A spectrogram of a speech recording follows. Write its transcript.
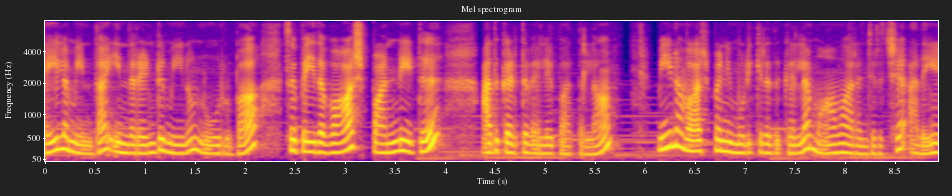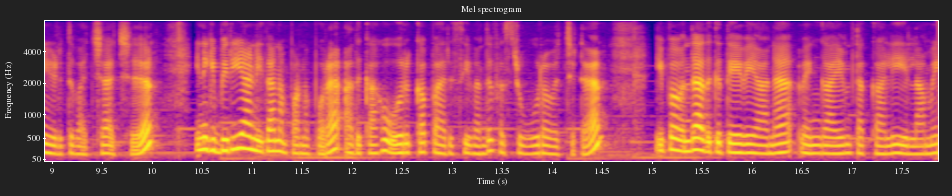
அயில மீன் தான் இந்த ரெண்டு மீனும் நூறுரூபா ஸோ இப்போ இதை வாஷ் பண்ணிவிட்டு அதுக்கடுத்த வேலையை பார்த்துடலாம் மீனை வாஷ் பண்ணி முடிக்கிறதுக்கெல்லாம் மாவு அரைஞ்சிருச்சு. அதையும் எடுத்து வச்சாச்சு. இன்றைக்கி பிரியாணி தான் நான் பண்ண போகிறேன் அதுக்காக ஒரு கப் அரிசி வந்து ஃபஸ்ட்டு ஊற வச்சுட்டேன். இப்போ வந்து அதுக்கு தேவையான வெங்காயம் தக்காளி எல்லாமே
